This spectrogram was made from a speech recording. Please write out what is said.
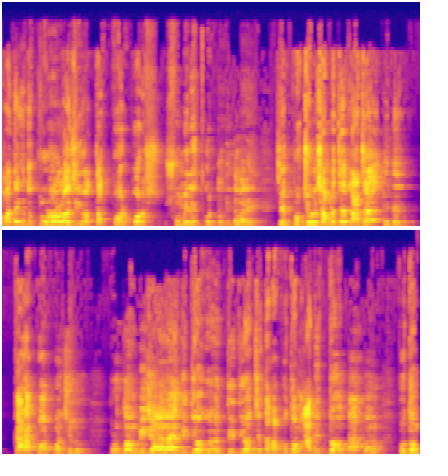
তোমাদের কিন্তু ক্রোনোলজি অর্থাৎ পরপর সুমিলিত করতে দিতে পারে যে চোল সাম্রাজ্যের রাজা এদের কারা পরপর ছিল। প্রথম বিজয়ালয়, দ্বিতীয় দ্বিতীয় হচ্ছে তারপর প্রথম আদিত্য, তারপর প্রথম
